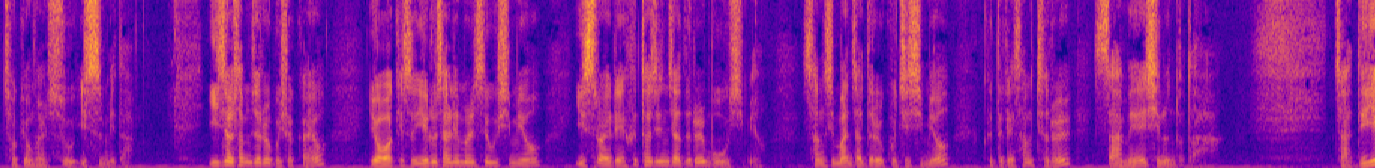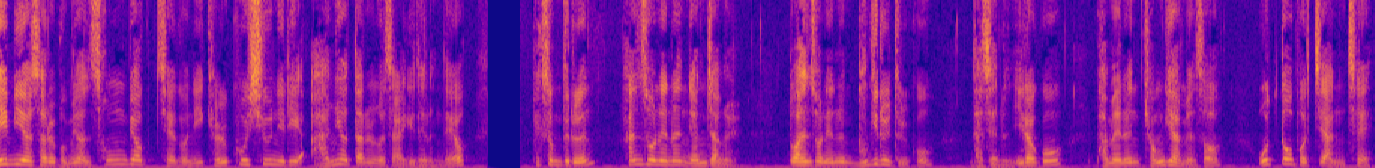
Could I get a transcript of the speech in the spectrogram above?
적용할 수 있습니다. 2절 3절을 보실까요? 여호와께서 예루살렘을 세우시며 이스라엘의 흩어진 자들을 모으시며 상심한 자들을 고치시며 그들의 상처를 싸매시는도다. 자, 느헤미야서를 보면 성벽 재건이 결코 쉬운 일이 아니었다는 것을 알게 되는데요. 백성들은 한 손에는 연장을 또 한 손에는 무기를 들고 낮에는 일하고 밤에는 경계하면서 옷도 벗지 않은 채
